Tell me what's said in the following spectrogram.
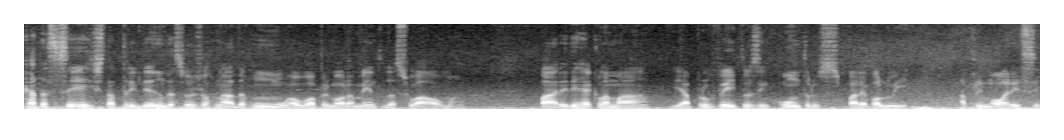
Cada ser está trilhando a sua jornada rumo ao aprimoramento da sua alma. Pare de reclamar e aproveite os encontros para evoluir. Aprimore-se.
